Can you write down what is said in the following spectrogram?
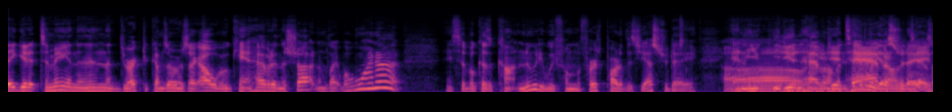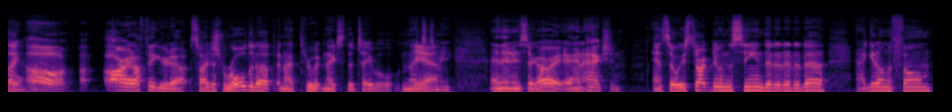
They get it to me, and then the director comes over and is like, "Oh, we can't have it in the shot." And I'm like, "Well, why not?" And he said, "Because of continuity. We filmed the first part of this yesterday, and you, you didn't Oh, have it on the table have it on the yesterday." I was like, "Oh, all right, I'll figure it out." So I just rolled it up and I threw it next to the table next Yeah. to me, and then he's like, "All right, and action." And so we start doing the scene, da da da da da. And I get on the phone,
